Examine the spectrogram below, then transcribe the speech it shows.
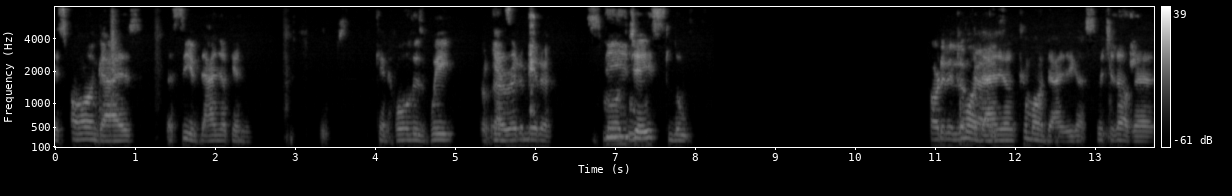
it's on, guys. Let's see if Daniel can oops, can hold his weight. I against already made a DJ move. Sloop. How did it Come look, on, guys? Daniel. Come on, Daniel. You gotta switch it up, man.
